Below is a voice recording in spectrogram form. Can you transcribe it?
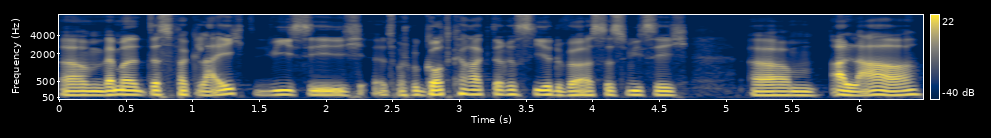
Ähm, wenn man das vergleicht, wie sich äh, zum Beispiel Gott charakterisiert versus wie sich ähm, Allah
